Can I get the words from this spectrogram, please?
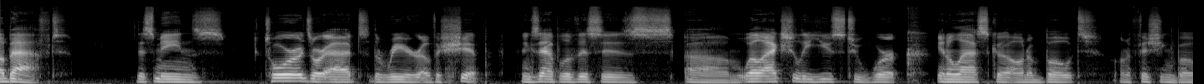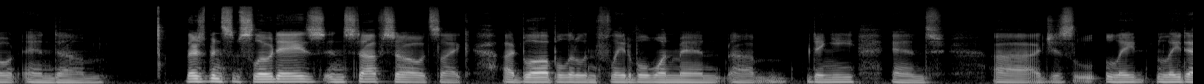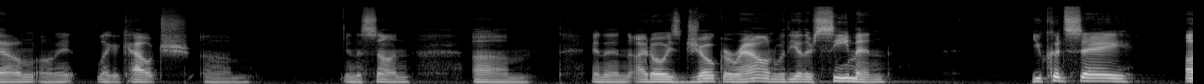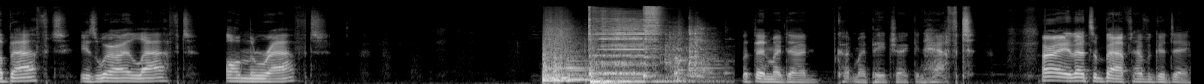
abaft. This means towards or at the rear of a ship. An example of this is, um, well, actually used to work in Alaska on a boat, on a fishing boat, and um, there's been some slow days and stuff. So it's like I'd blow up a little inflatable one man um, dinghy and uh, I just lay lay down on it like a couch um, in the sun. Um, and then I'd always joke around with the other seamen. You could say, abaft is where I laughed on the raft. But then my dad cut my paycheck in half. All right, that's abaft. Have a good day.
